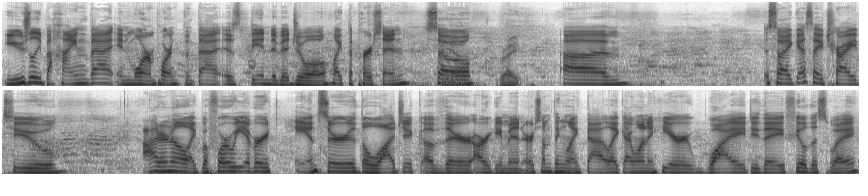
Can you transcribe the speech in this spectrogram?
usually behind that and more important than that is the individual, like the person. So yeah, right. Um, so I guess I try to I don't know, like before we ever answer the logic of their argument or something like that, like I want to hear why do they feel this way?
